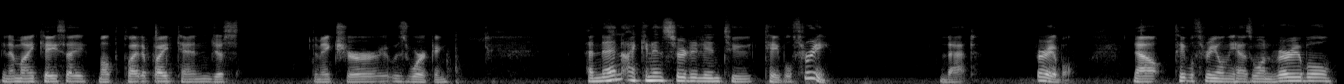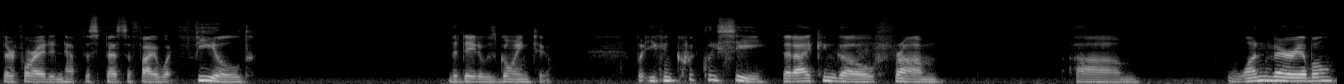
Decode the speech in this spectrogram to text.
and in my case I multiplied it by 10 just to make sure it was working. And then I can insert it into table 3, that variable. Now, table 3 only has one variable, therefore I didn't have to specify what field the data was going to. But you can quickly see that I can go from um, one variable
